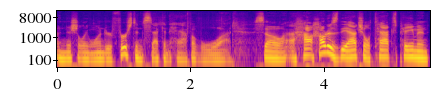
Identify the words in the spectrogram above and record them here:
initially wonder first and second half of what. So, uh, how, how does the actual tax payment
